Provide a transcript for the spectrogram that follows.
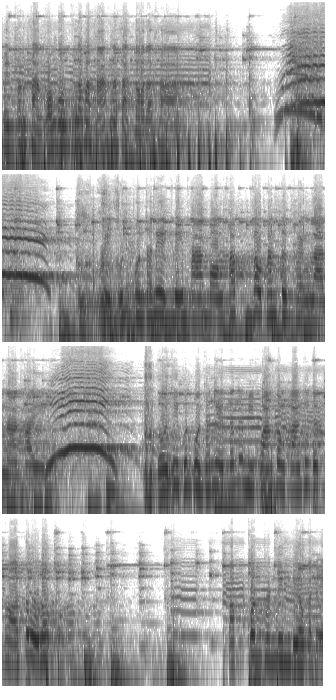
เป็นคำสั่งขององค์พระมหากษัตริย์นรธาให้ขุนพลทเนศกรีธากองทัพเข้าทำศึกแข่งลานนาไทย โดยที่ขุนพลทเนศนั้นมีความต้องการที่จะต่อสู้รบกับคนแผ่นดินเดียวกันเอ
